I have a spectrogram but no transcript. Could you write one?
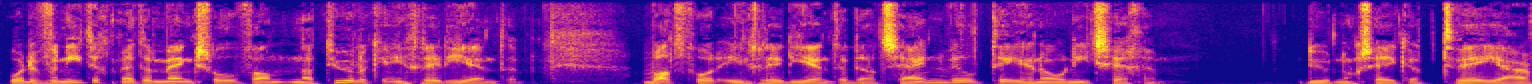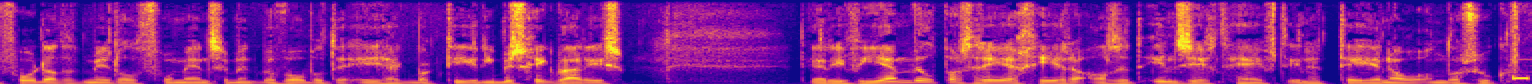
worden vernietigd met een mengsel van natuurlijke ingrediënten. Wat voor ingrediënten dat zijn, wil TNO niet zeggen. Het duurt nog zeker twee jaar voordat het middel voor mensen met bijvoorbeeld de EHEC-bacterie beschikbaar is. De RIVM wil pas reageren als het inzicht heeft in het TNO-onderzoek.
